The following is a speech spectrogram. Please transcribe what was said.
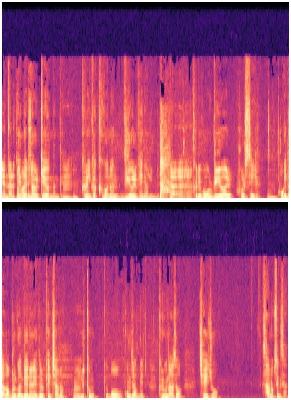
옛날에 더 옛날에 많이 10개였는데. 음. 그러니까 그거는 real 개념입니다. 네, 네, 네. 그리고 real wholesale. 음. 거기다가 물건 되는 애들 괜찮아? 어, 음. 유통 뭐 공장 괜찮- 그리고 나서 제조업, 산업 생산.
